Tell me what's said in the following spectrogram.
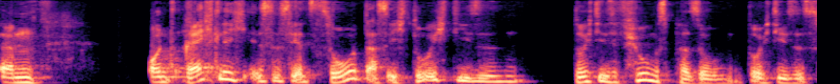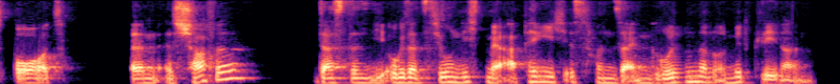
Ähm, und rechtlich ist es jetzt so, dass ich durch, diesen, durch diese Führungsperson, durch dieses Board ähm, es schaffe, dass die Organisation nicht mehr abhängig ist von seinen Gründern und Mitgliedern.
